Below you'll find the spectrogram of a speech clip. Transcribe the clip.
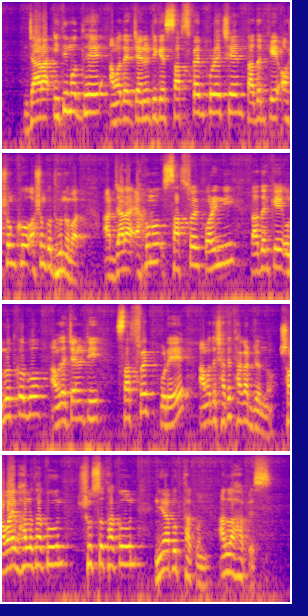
যারা ইতিমধ্যে আমাদের চ্যানেলটিকে সাবস্ক্রাইব করেছেন, তাদেরকে অসংখ্য অসংখ্য ধন্যবাদ। আর যারা এখনও সাবস্ক্রাইব করেননি, তাদেরকে অনুরোধ করব আমাদের চ্যানেলটি সাবস্ক্রাইব করে আমাদের সাথে থাকার জন্য। সবাই ভালো থাকুন, সুস্থ থাকুন, নিরাপদ থাকুন। আল্লাহ হাফেজ।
